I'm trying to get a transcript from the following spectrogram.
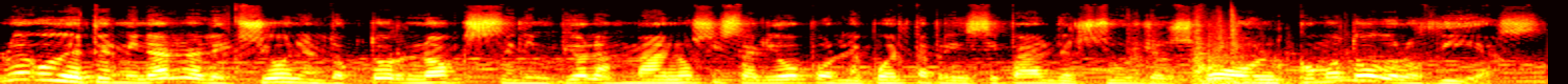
Luego de terminar la lección, el doctor Knox se limpió las manos y salió por la puerta principal del Surgeons Hall, como todos los días,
